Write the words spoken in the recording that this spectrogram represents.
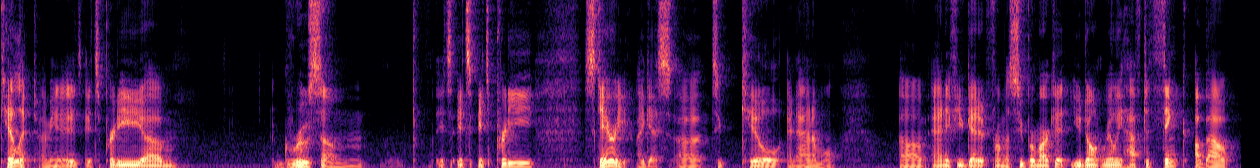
kill it. I mean, it, it's pretty um, gruesome. It's it's it's pretty scary, I guess, uh, to kill an animal. Um, and if you get it from a supermarket, you don't really have to think about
